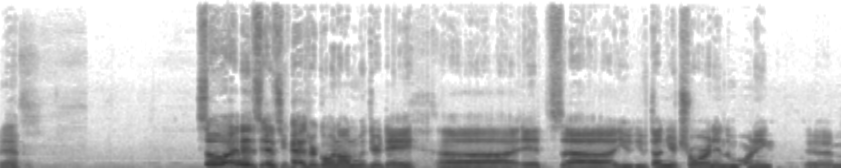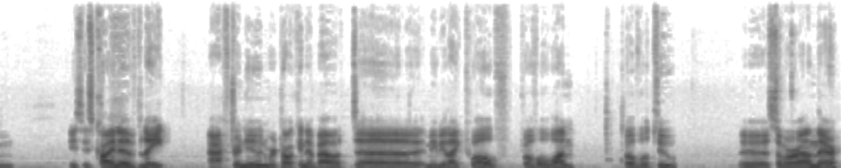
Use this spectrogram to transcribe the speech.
Yeah. So as as you guys are going on with your day, uh, it's uh, you you've done your choring in the morning. Um, it's, it's kind of late afternoon. We're talking about uh, maybe like 12, 1201, 1202, uh, somewhere around there.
